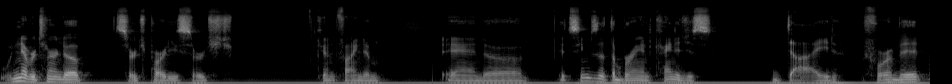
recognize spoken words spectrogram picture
never turned up. Search parties searched, couldn't find him, and uh, it seems that the brand kind of just died for a bit.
